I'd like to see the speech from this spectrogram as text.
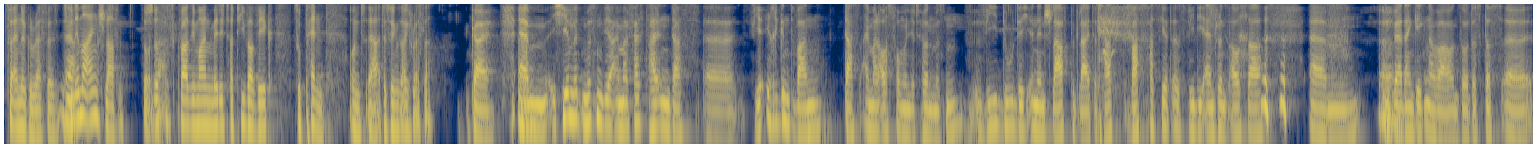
zu Ende gewrestelt. Ich Ja. bin immer eingeschlafen. So, das Stark. ist quasi mein meditativer Weg zu pennen. Und ja, deswegen sage ich Wrestler. Geil. Ähm, hiermit müssen wir einmal festhalten, dass äh, wir irgendwann das einmal ausformuliert hören müssen, wie du dich in den Schlaf begleitet hast, was passiert ist, wie die Entrance aussah ähm, und wer dein Gegner war und so. Das, das, äh,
